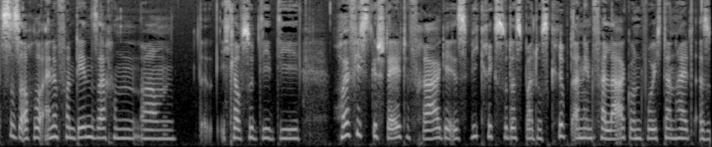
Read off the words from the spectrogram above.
das ist auch so eine von den Sachen, ähm, ich glaube so die, die häufigst gestellte Frage ist, wie kriegst du das Manuskript an den Verlag und wo ich dann halt, also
